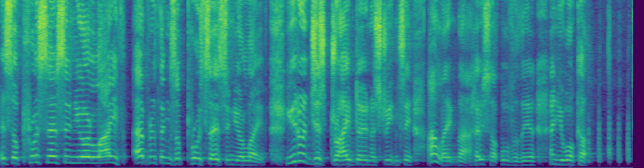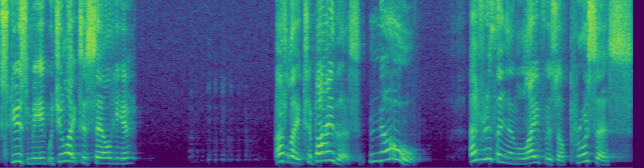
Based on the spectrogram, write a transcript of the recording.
It's a process in your life. Everything's a process in your life. You don't just drive down a street and say, I like that house up over there, and you walk up. Excuse me, would you like to sell here? I'd like to buy this. No. Everything in life is a process.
